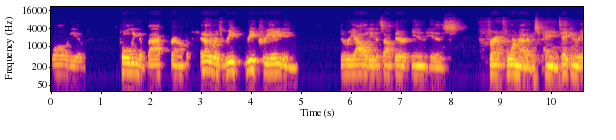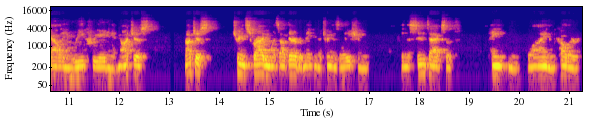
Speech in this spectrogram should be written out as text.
quality of pulling the background. In other words, re- recreating the reality that's out there in his format of his painting, taking reality and recreating it, not just not just transcribing what's out there, but making a translation in the syntax of paint and line and color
